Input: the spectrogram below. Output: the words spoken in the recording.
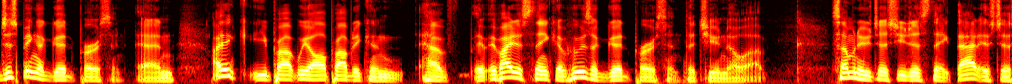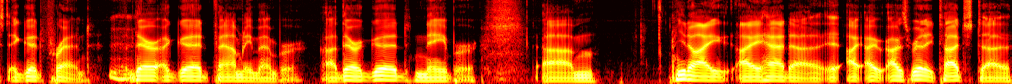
just being a good person. And I think you probably we all probably can have. If, if I just think of who's a good person that you know of, someone who just you just think that is just a good friend. Mm-hmm. They're a good family member. Uh, they're a good neighbor. Um, you know, I I had uh, I, I, was really touched. Uh,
